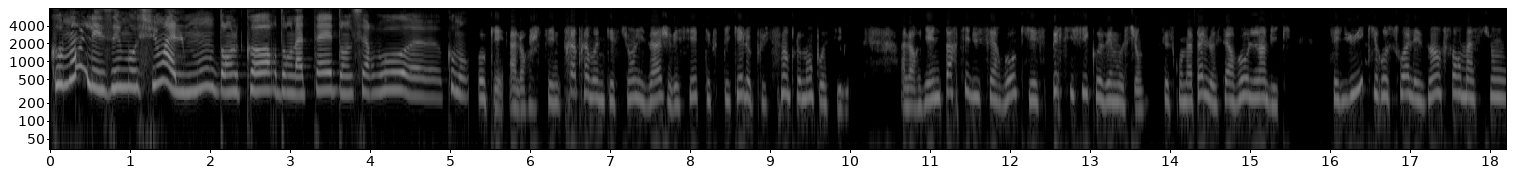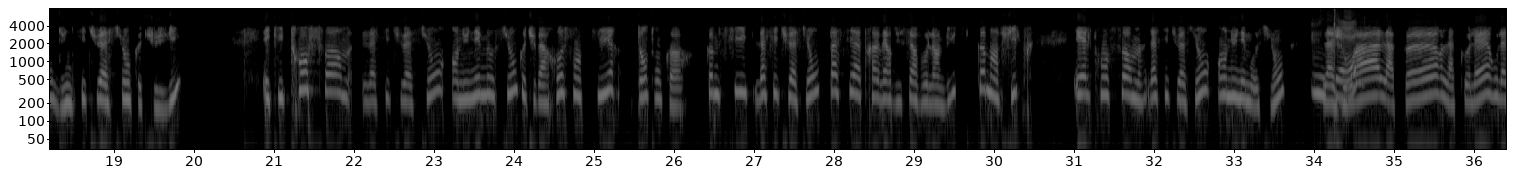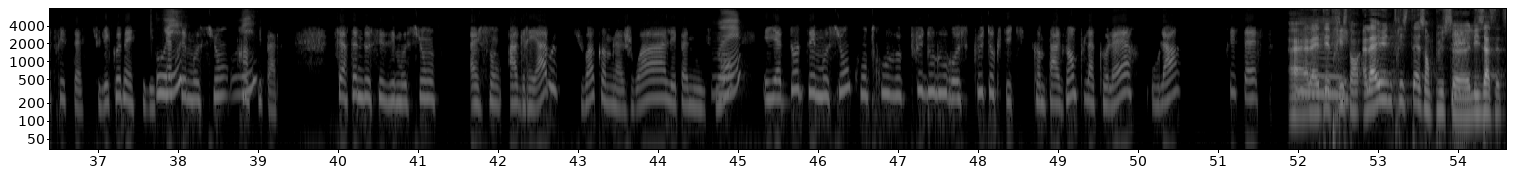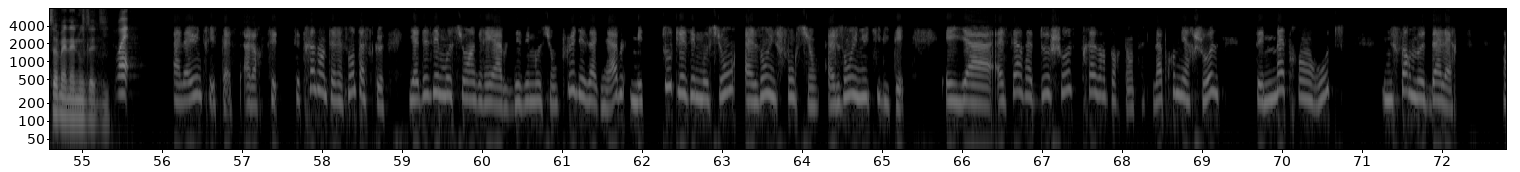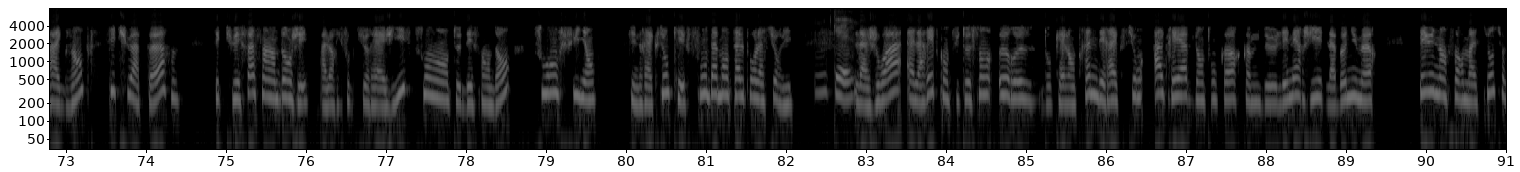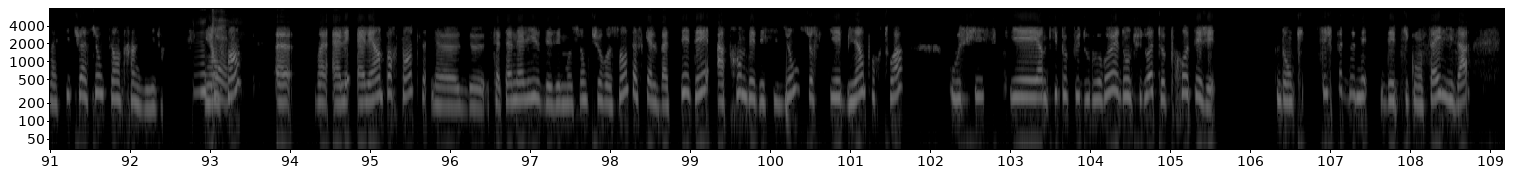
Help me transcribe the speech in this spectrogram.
Comment les émotions, elles montent dans le corps, dans la tête, dans le cerveau euh, Comment? Ok, alors c'est une très très bonne question Lisa, je vais essayer de t'expliquer le plus simplement possible. Alors il y a une partie du cerveau qui est spécifique aux émotions, c'est ce qu'on appelle le cerveau limbique. C'est lui qui reçoit les informations d'une situation que tu vis et qui transforme la situation en une émotion que tu vas ressentir dans ton corps. Comme si la situation passait à travers du cerveau limbique comme un filtre et elle transforme la situation en une émotion la joie, la peur, la colère ou la tristesse. Tu les connais, c'est les Oui. quatre émotions Oui. principales. Certaines de ces émotions, elles sont agréables, tu vois, comme la joie, l'épanouissement. Et il y a d'autres émotions qu'on trouve plus douloureuses, plus toxiques, comme par exemple la colère ou la tristesse. Elle a été Hmm. triste, en- elle a eu une tristesse en plus, euh, Lisa, cette semaine, elle nous a dit. Elle a eu une tristesse. Alors c'est c'est très intéressant parce que il y a des émotions agréables, des émotions plus désagréables, mais toutes les émotions, elles ont une fonction, elles ont une utilité. Et il y a, elles servent à deux choses très importantes. La première chose, c'est mettre en route une forme d'alerte. Par exemple, si tu as peur, c'est que tu es face à un danger. Alors il faut que tu réagisses, soit en te défendant, soit en fuyant. C'est une réaction qui est fondamentale pour la survie. La joie, elle arrive quand tu te sens heureuse, donc elle entraîne des réactions agréables dans ton corps, comme de l'énergie et de la bonne humeur. C'est une information sur la situation que tu es en train de vivre. Et enfin, euh, voilà, elle, est, elle est importante, euh, de cette analyse des émotions que tu ressens, parce qu'elle va t'aider à prendre des décisions sur ce qui est bien pour toi ou si ce qui est un petit peu plus douloureux et dont tu dois te protéger. Donc, si je peux te donner des petits conseils, Lisa,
